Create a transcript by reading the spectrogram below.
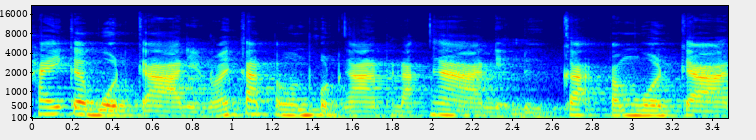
ให้กระบวนการอย่างน้อยการประเมินผลงานพนักงานเนี่ยหรือการประมวลการ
